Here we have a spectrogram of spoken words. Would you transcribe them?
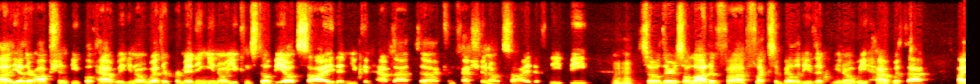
Uh, the other option people have, you know, weather permitting, you know, you can still be outside and you can have that uh, confession outside if need be. Mm-hmm. So there's a lot of uh, flexibility that you know we have with that. I,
